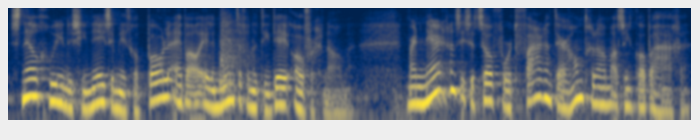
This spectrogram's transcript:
snel groeiende Chinese metropolen hebben al elementen van het idee overgenomen. Maar nergens is het zo voortvarend ter hand genomen als in Kopenhagen.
